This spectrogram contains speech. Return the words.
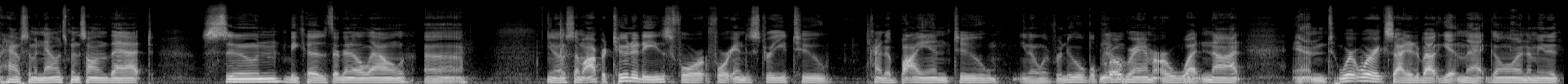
have some announcements on that soon because they're going to allow, uh, you know, some opportunities for for industry to kind of buy into, you know, a renewable Yeah. program or whatnot. And we're we're excited about getting that going. I mean, it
